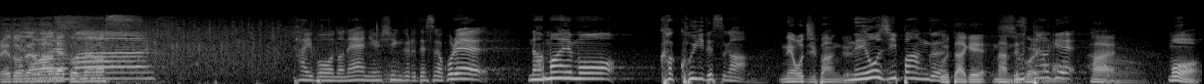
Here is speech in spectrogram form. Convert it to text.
りがとうございます。ありがとうございます。待望のねニューシングルですがこれ名前もかっこいいですが。ネオジパング。ネオジパング。宴なんですけれども。宴はい、も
